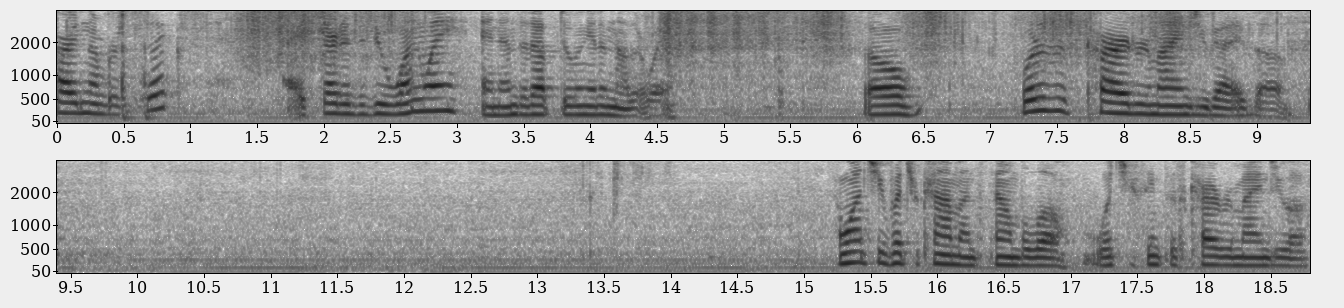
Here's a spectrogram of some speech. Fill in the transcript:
card number six, I started to do one way and ended up doing it another way. So, what does this card remind you guys of? I want you to put your comments down below, what you think this card reminds you of.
